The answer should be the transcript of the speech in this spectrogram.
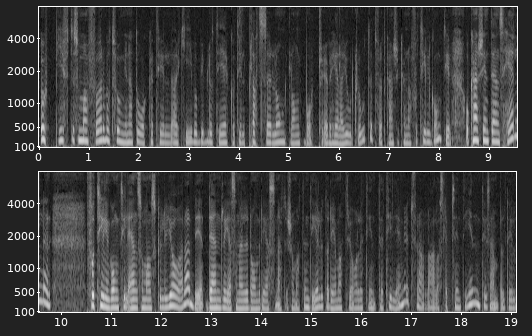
Uppgifter som man förr var tvungen att åka till arkiv och bibliotek och till platser långt, långt bort över hela jordklotet för att kanske kunna få tillgång till. Och kanske inte ens heller få tillgång till en som man skulle göra det, den resan eller de resorna eftersom att en del av det materialet inte är tillgängligt för alla. Alla släpps inte in till exempel till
